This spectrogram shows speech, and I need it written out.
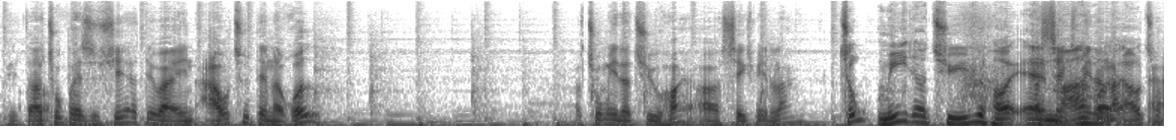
okay. Der er to passagerer. Det var en auto, den er rød. Og 2 meter 20 høj og 6 meter lang. 2 meter 20 høj er en meget høj lang, auto. ja.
